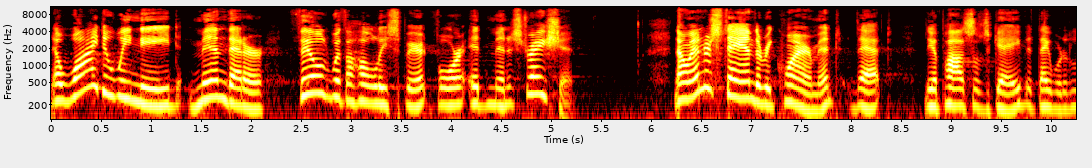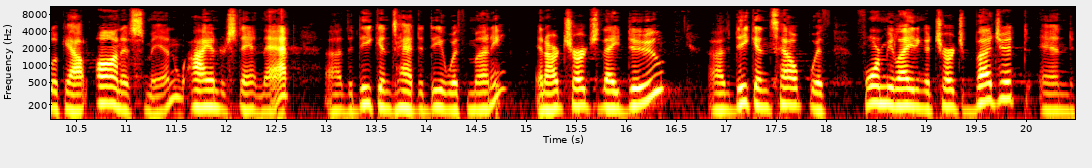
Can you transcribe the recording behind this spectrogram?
Now, why do we need men that are filled with the Holy Spirit for administration? Now, I understand the requirement that the apostles gave that they were to look out honest men. I understand that. Uh, the deacons had to deal with money. In our church, they do. Uh, the deacons help with formulating a church budget, and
